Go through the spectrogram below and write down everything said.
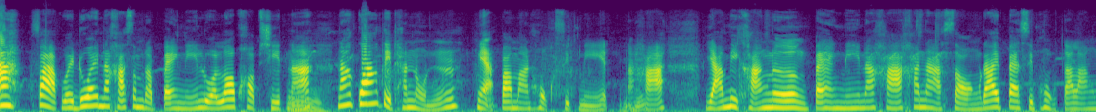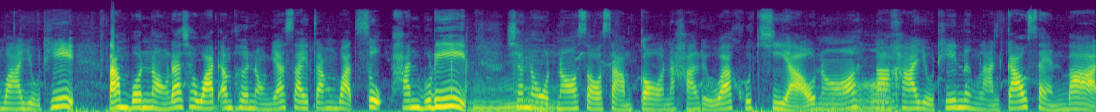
อะฝากไว้ด้วยนะคะสำหรับแปลงนี้รั้วรอบขอบชิดนะอืมหน้ากว้างติดถนนเนี่ยประมาณ 60 เมตรนะคะ ย้ำอีกครั้งหนึ่งแปลงนี้นะคะ ขนาด 2 ไร่ 86 ตารางวาอยู่ที่ ตำบลหนองราชวัตรอำเภอหนองยะไซจังหวัดสุพรรณบุรีอืมโฉนดเนาะสสามกนะคะ หรือว่าคุดเขียวเนาะอ๋อราคาอยู่ที่1นึ่งล้านเก้าแสนบาท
